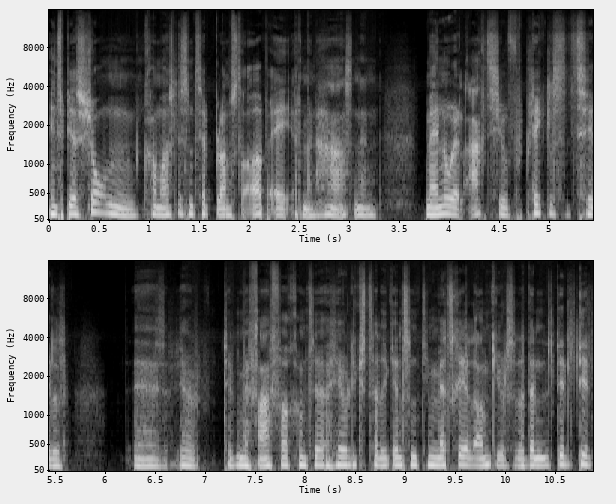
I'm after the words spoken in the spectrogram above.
inspirationen kommer også ligesom til at blomstre op af, at man har sådan en manuel aktiv forpligtelse til øh, jeg, det med far for at komme til at hæve ligestallet igen, sådan de materielle omgivelser, eller den, det, det,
